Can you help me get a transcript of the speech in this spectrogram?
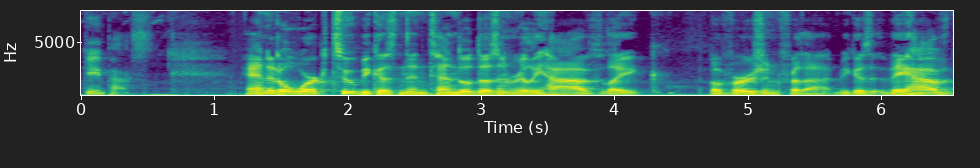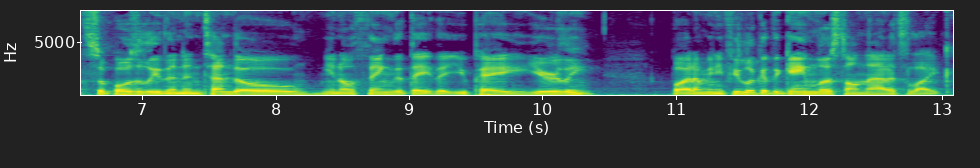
Game Pass. And it'll work too because Nintendo doesn't really have like a version for that because they have supposedly the Nintendo, you know, thing that they that you pay yearly. But I mean, if you look at the game list on that, it's like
